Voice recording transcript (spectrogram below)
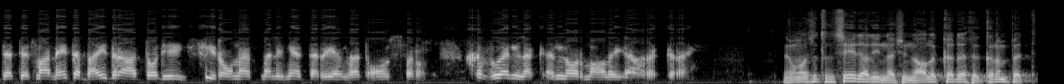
dit is maar net 'n bydra tot die 400 mm reën wat ons vir gewoonlik in normale jare kry. Nou ons het gesê dat die nasionale kudde gekrimp het.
